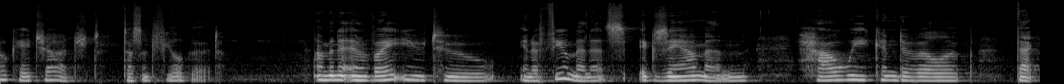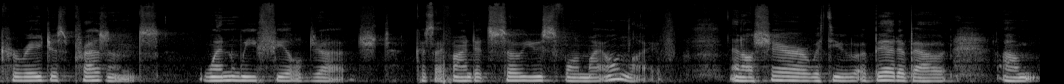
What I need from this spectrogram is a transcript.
okay, judged, doesn't feel good. I'm going to invite you to, in a few minutes, examine how we can develop that courageous presence when we feel judged because I find it so useful in my own life. And I'll share with you a bit about um,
